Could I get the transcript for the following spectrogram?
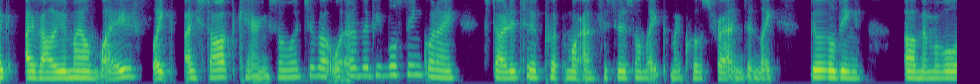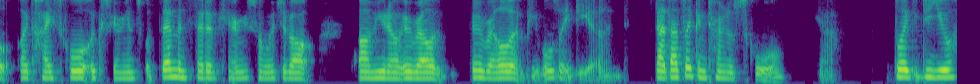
like I value in my own life. Like I stopped caring so much about what other people think when I started to put more emphasis on like my close friends and like building a memorable like high school experience with them instead of caring so much about um you know irrelevant irrelevant people's idea. That that's like in terms of school. Yeah. But, like do you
